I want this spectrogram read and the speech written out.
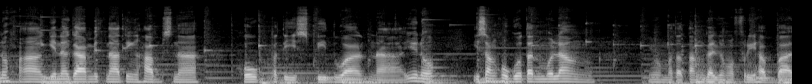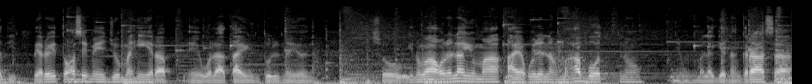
ano uh, ginagamit nating hubs na Hope pati Speed 1 na you know, isang hugutan mo lang yung matatanggal yung free hub body. Pero ito kasi medyo mahirap eh wala tayong tool na yun. So ginawa ko na lang yung mga kaya ko lang maabot no yung malagyan ng grasa.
